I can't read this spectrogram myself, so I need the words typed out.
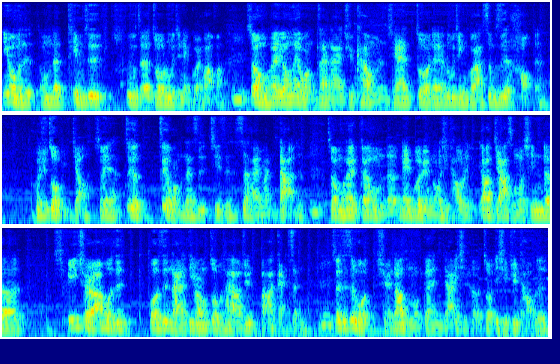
因为我们的我们的 team 是负责做路径的规划嘛，嗯，所以我们会用那个网站来去看我们现在做的那个路径规划是不是好的。会去做比较，所以这个这个网站是其实是还蛮大的，嗯、所以我们会跟我们的内部的员工一起讨论，要加什么新的 feature 啊，或者是或者是哪个地方做不太好，去把它改善。嗯、所以这是我学到怎么跟人家一起合作，一起去讨论，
